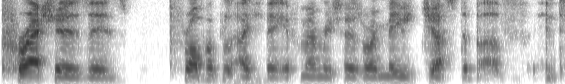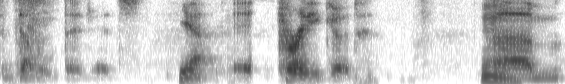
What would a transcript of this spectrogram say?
Pressures is probably, I think, if memory serves right, maybe just above into double digits. yeah, Pretty good. Hmm. Um,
